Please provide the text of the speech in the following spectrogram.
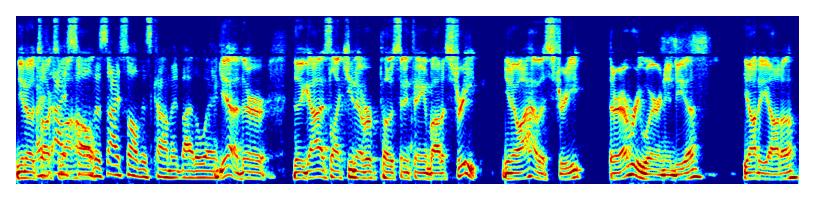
you know, talks I about saw how this. I saw this comment, by the way. yeah, they're the guys like you never post anything about a street. You know, I have a street. They're everywhere in India. Yada yada.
